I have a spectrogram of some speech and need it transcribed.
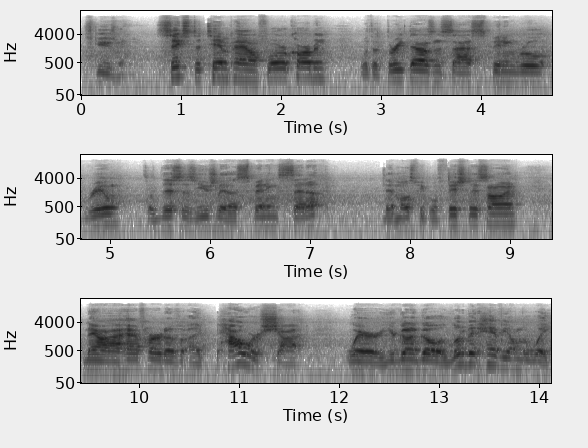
Excuse me. 6 to 10 pound fluorocarbon with a 3000 size spinning reel. So this is usually a spinning setup that most people fish this on. Now I have heard of a power shot where you're going to go a little bit heavy on the weight.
